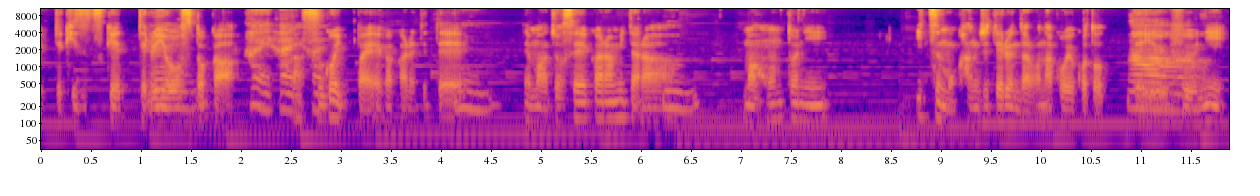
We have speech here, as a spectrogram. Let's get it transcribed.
言って傷つけてる様子とかがすごいいっぱい描かれてて、うん。でまあ女性から見たら、うん。まあ本当にいつも感じてるんだろうなこういうことっていう風に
